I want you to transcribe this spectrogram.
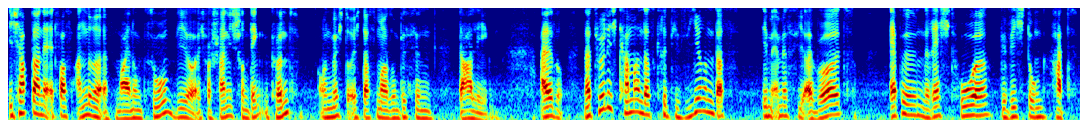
Ich habe da eine etwas andere Meinung zu, wie ihr euch wahrscheinlich schon denken könnt, und möchte euch das mal so ein bisschen darlegen. Also, natürlich kann man das kritisieren, dass im MSCI World Apple eine recht hohe Gewichtung hat.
